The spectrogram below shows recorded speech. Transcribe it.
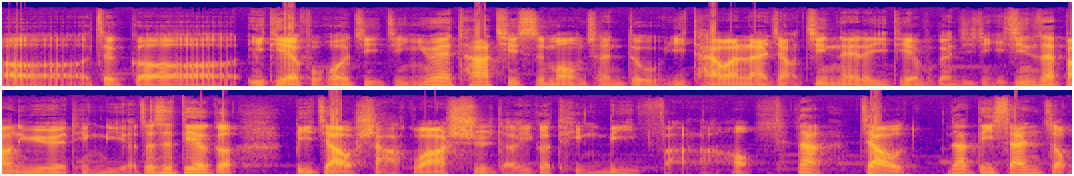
呃这个 ETF 或基金，因为它其实某种程度以台湾来讲，境内的 ETF 跟基金已经在帮你约约停利了。这是第二个比较傻瓜式的一个停利法了哈。那叫那第三种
